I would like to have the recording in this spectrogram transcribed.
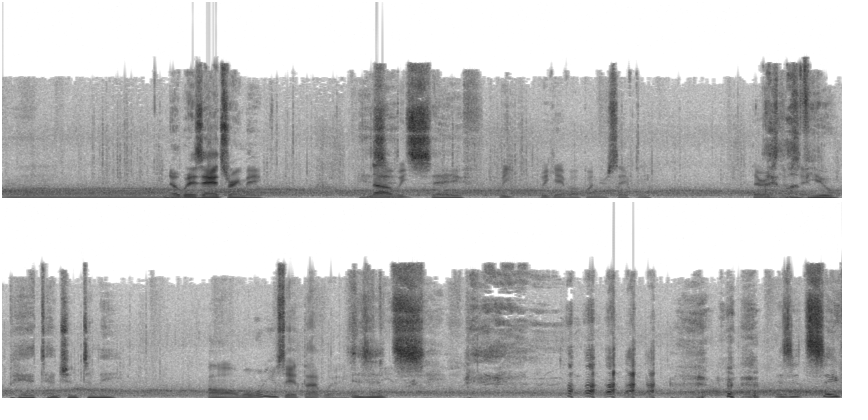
Uh, Nobody's answering me. Is No, it we- safe. we we gave up on your safety. There is I no love safety. you. Pay attention to me. Oh well, why don't you say it that way? Is it safe? Is it safe?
